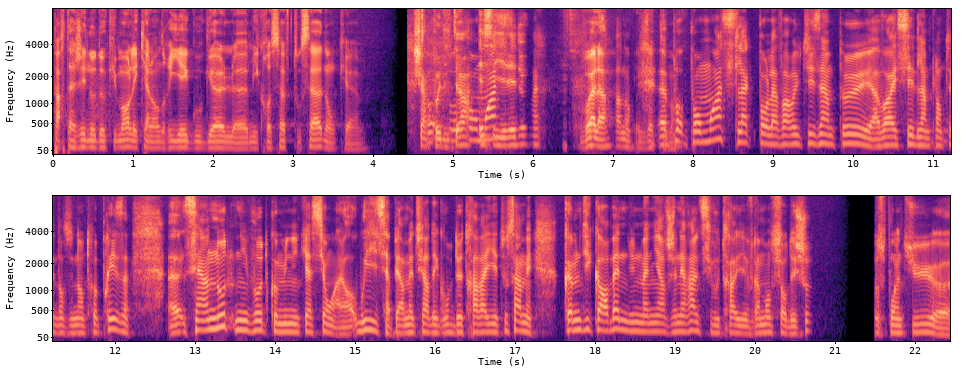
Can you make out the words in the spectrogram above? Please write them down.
partager nos documents, les calendriers, Google, euh, Microsoft, tout ça. Donc, cher auditeur, essayez les deux. Voilà. Euh, pour, pour, moi, Slack, pour l'avoir utilisé un peu et avoir essayé de l'implanter dans une entreprise, euh, c'est un autre niveau de communication. Alors oui, ça permet de faire des groupes de travail et tout ça, mais comme dit Corben, d'une manière générale, si vous travaillez vraiment sur des choses pointu euh,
